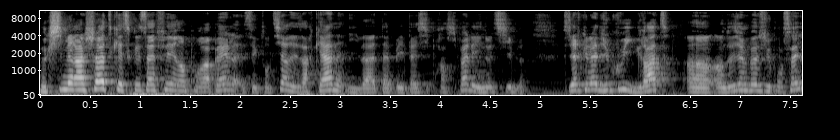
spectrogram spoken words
Donc chimera shot, qu'est-ce que ça fait hein, pour rappel C'est que ton tir des arcanes, il va taper ta cible principale et une autre cible. C'est-à-dire que là, du coup, il gratte un, deuxième boss du conseil,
